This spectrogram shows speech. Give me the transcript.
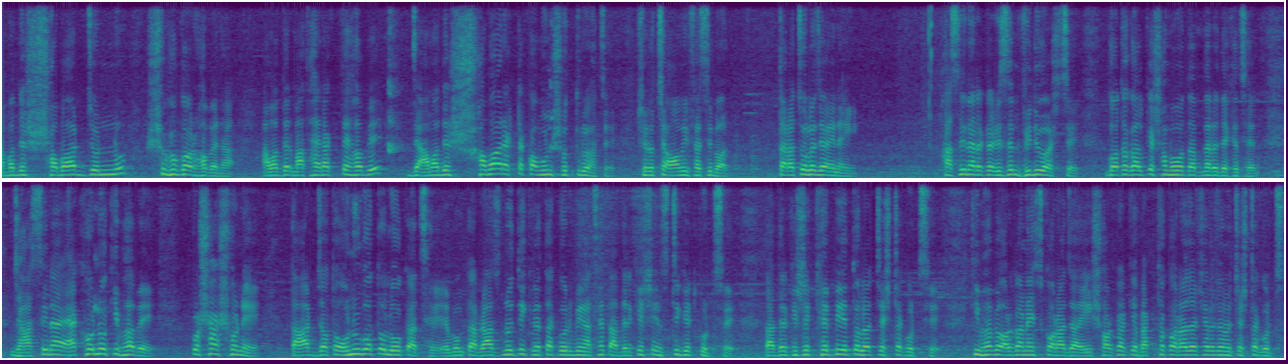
আমাদের সবার জন্য সুখকর হবে না। আমাদের মাথায় রাখতে হবে যে আমাদের সবার একটা কমন শত্রু আছে, সেটা হচ্ছে আওয়ামী ফ্যাসিবাদ। তারা চলে যায় নাই। হাসিনার একটা রিসেন্ট ভিডিও আসছে, গতকালকে সম্ভবত আপনারা দেখেছেন, যে হাসিনা এখনও কীভাবে প্রশাসনে তার যত অনুগত লোক আছে এবং তার রাজনৈতিক নেতাকর্মী আছে, তাদেরকে সে ইনস্টিগেট করছে, তাদেরকে সে খেপিয়ে তোলার চেষ্টা করছে। কীভাবে অর্গানাইজ করা যায়, এই সরকারকে ব্যর্থ করা যায় সেটা জন্য চেষ্টা করছে।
